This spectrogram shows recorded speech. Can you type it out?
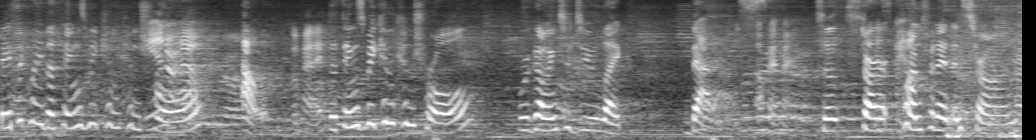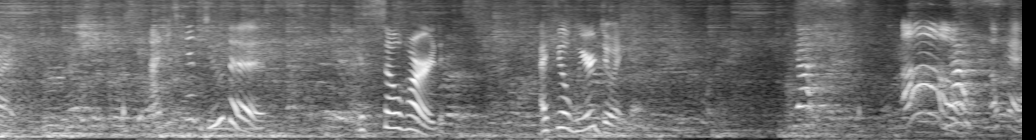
Basically, the things we can control out. Okay. The things we can control, we're going to do like badass. Okay, fine. So start confident and strong. I just can't do this. It's so hard. I feel weird doing it. Yes. Yes. Okay.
